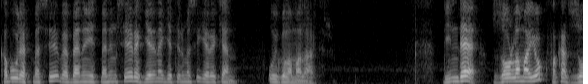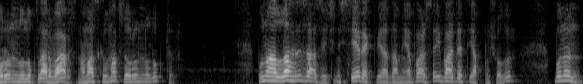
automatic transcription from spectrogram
kabul etmesi ve benim benimseyerek yerine getirmesi gereken uygulamalardır. Dinde zorlama yok fakat zorunluluklar var. Namaz kılmak zorunluluktur. Bunu Allah rızası için isteyerek bir adam yaparsa ibadet yapmış olur. Bunun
